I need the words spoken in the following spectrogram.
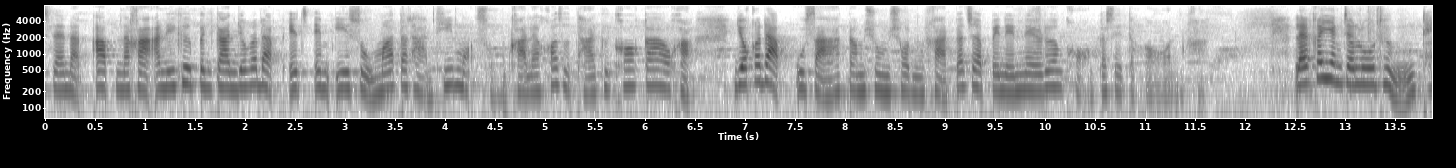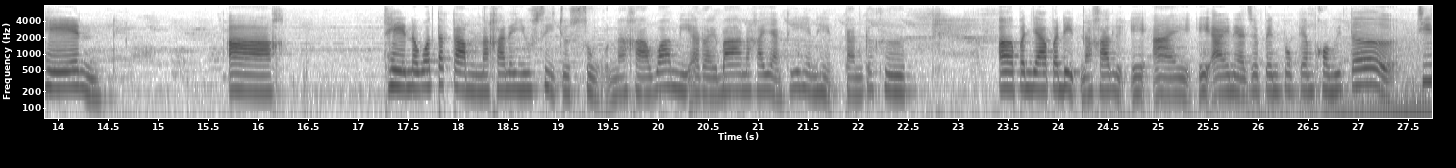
Standard Up นะคะ อันนี้คือเป็นการยกระดับ SME สู่มาตรฐานที่เหมาะสมค่ะ และข้อสุดท้ายคือข้อ 9 ค่ะ ยกระดับอุตสาหกรรมชุมชนค่ะ ก็จะไปเน้นในเรื่องของเกษตรกรค่ะ และก็ยังจะรู้ถึงเทรนเทรนนวัตกรรมนะคะในยุค 4.0 นะคะ ว่ามีอะไรบ้างนะคะ อย่างที่เห็นเห็นกันก็คือ ปัญญาประดิษฐ์นะคะ หรือ AI AI เนี่ยจะเป็นโปรแกรมคอมพิวเตอร์ที่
